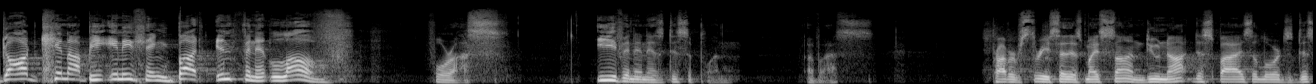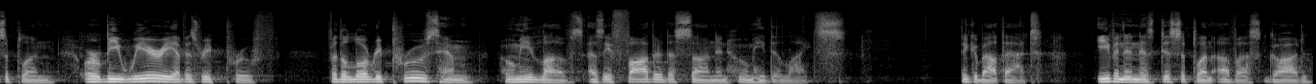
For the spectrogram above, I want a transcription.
God cannot be anything but infinite love for us, even in his discipline of us. Proverbs 3 says this My son, do not despise the Lord's discipline or be weary of his reproof, for the Lord reproves him whom he loves, as a father the son in whom he delights. Think about that. Even in his discipline of us, God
